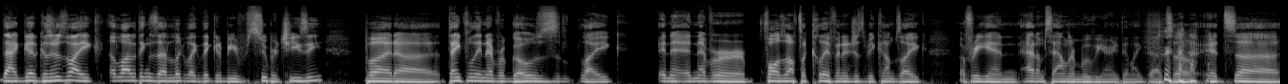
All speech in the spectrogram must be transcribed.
that good because there's like a lot of things that look like they could be super cheesy but uh thankfully it never goes like and it, it never falls off the cliff and it just becomes like a freaking adam sandler movie or anything like that so it's uh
